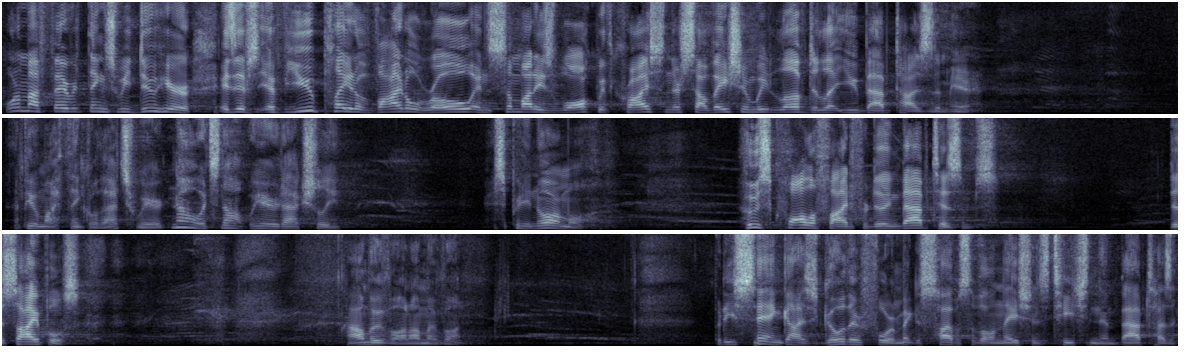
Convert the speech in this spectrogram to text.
One of my favorite things we do here is if, if you played a vital role in somebody's walk with Christ and their salvation, we'd love to let you baptize them here. And people might think, well, that's weird. No, it's not weird, actually. It's pretty normal. Who's qualified for doing baptisms? Disciples. I'll move on, I'll move on. But he's saying, guys, go therefore, and make disciples of all nations, teaching them, baptizing.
